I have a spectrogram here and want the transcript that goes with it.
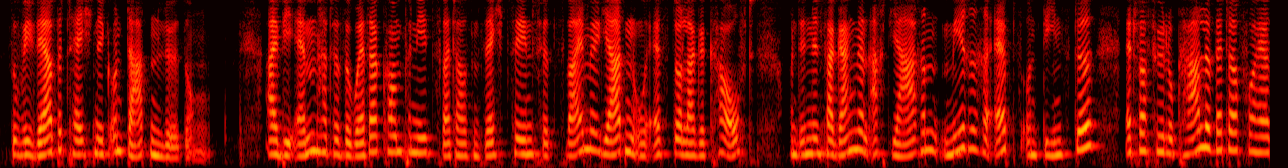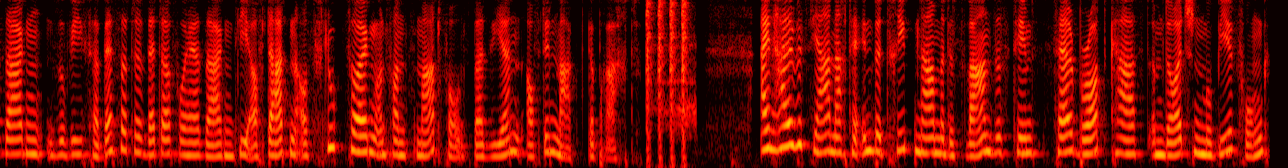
sowie Werbetechnik und Datenlösungen. IBM hatte The Weather Company 2016 für 2 Milliarden US-Dollar gekauft und in den vergangenen acht Jahren mehrere Apps und Dienste, etwa für lokale Wettervorhersagen sowie verbesserte Wettervorhersagen, die auf Daten aus Flugzeugen und von Smartphones basieren, auf den Markt gebracht. Ein halbes Jahr nach der Inbetriebnahme des Warnsystems Cell Broadcast im deutschen Mobilfunk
